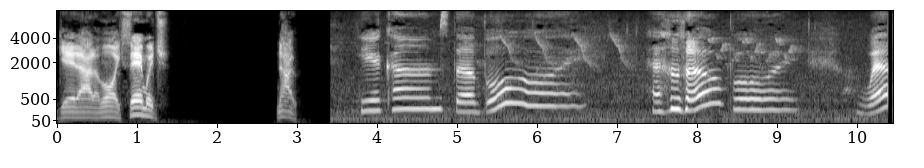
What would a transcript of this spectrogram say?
Get out of my sandwich. No. Here comes the boy. Hello, boy. Well.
